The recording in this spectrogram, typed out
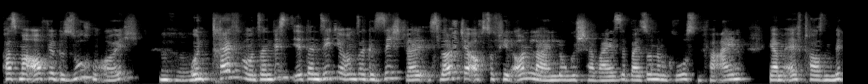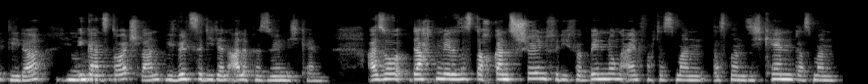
pass mal auf, wir besuchen euch mhm. und treffen uns, dann wisst ihr, dann seht ihr unser Gesicht, weil es läuft ja auch so viel online, logischerweise, bei so einem großen Verein. Wir haben 11.000 Mitglieder mhm. in ganz Deutschland. Wie willst du die denn alle persönlich kennen? Also dachten wir, das ist doch ganz schön für die Verbindung einfach, dass man, dass man sich kennt, dass man,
